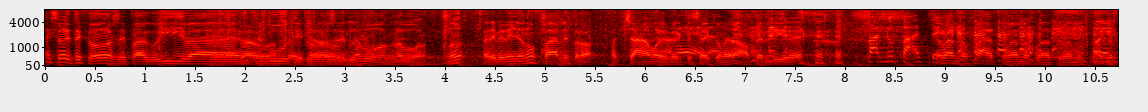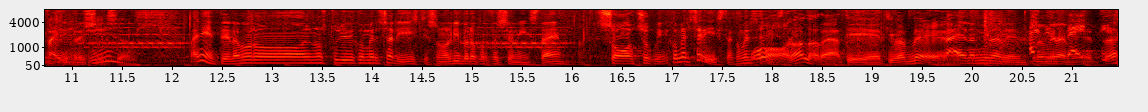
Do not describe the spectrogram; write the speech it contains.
Le solite cose, pago IVA, Eh, lavoro, contributi, solita cose. Lavoro, lavoro. No? Sarebbe meglio non farle, però facciamole perché sai come no, per dire. Vanno fatte. vanno fatte, vanno fatte, vanno Ma fatte. che fai di preciso? Ma niente, lavoro in uno studio di commercialisti, sono libero professionista, eh. Socio, quindi commercialista, commercialista. Buono, allora ti, ti va bene. Beh, non mi lamento, non mi lamento.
